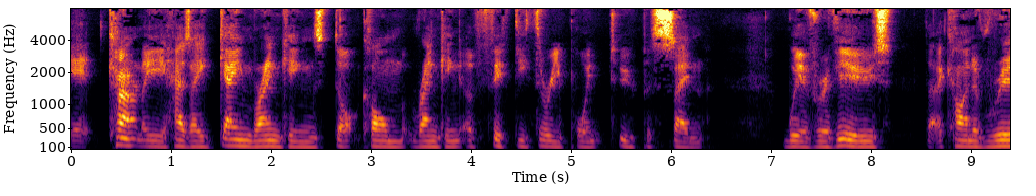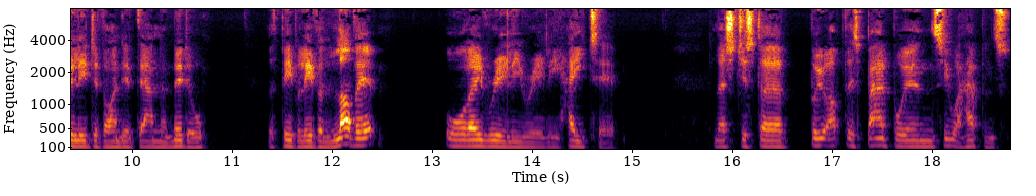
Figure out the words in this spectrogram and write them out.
it currently has a GameRankings.com ranking of 53.2%, with reviews that are kind of really divided down the middle. With people either love it or they really, really hate it. Let's just uh, boot up this bad boy and see what happens.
